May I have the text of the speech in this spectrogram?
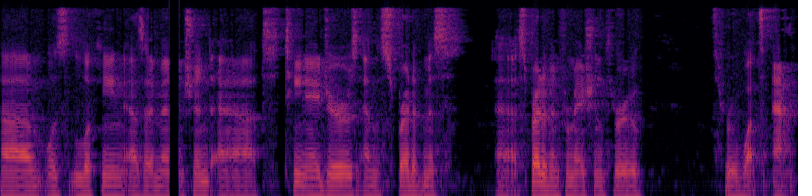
um, was looking, as I mentioned, at teenagers and the spread of mis, uh, spread of information through through WhatsApp.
